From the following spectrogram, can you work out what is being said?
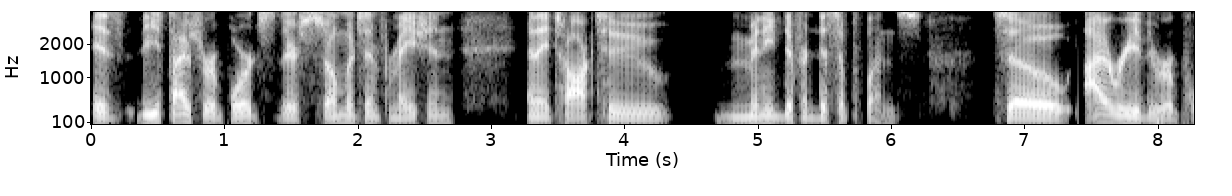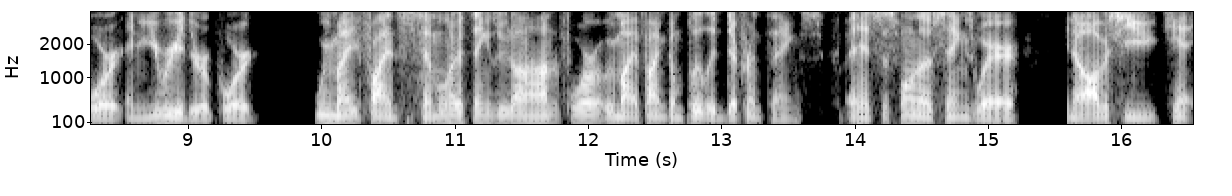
is these types of reports, there's so much information and they talk to many different disciplines. So I read the report and you read the report. We might find similar things we don't hunt for. We might find completely different things. And it's just one of those things where, you know, obviously you can't,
